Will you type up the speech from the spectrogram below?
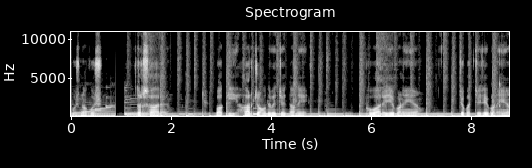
ਕੁਛ ਨਾ ਕੁਛ ਦਰਸਾ ਰਿਹਾ। ਬਾਕੀ ਹਰ ਚੌਂਕ ਦੇ ਵਿੱਚ ਇਦਾਂ ਦੇ ਫੁਹਾਰੇ ਜੇ ਬਣੇ ਆ ਚਬੱਚੇ ਜੇ ਬਣੇ ਆ।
